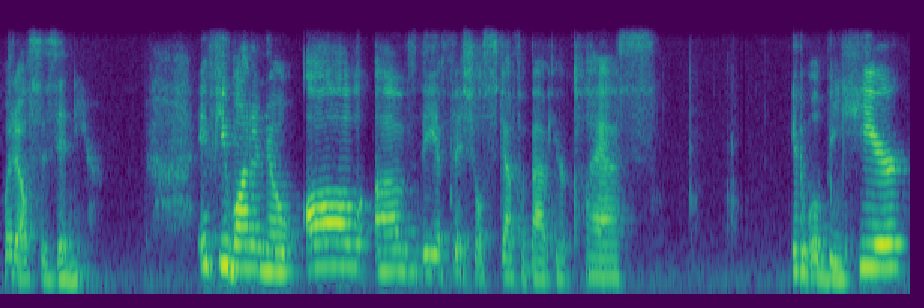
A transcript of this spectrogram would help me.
What else is in here? If you want to know all of the official stuff about your class, it will be here.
